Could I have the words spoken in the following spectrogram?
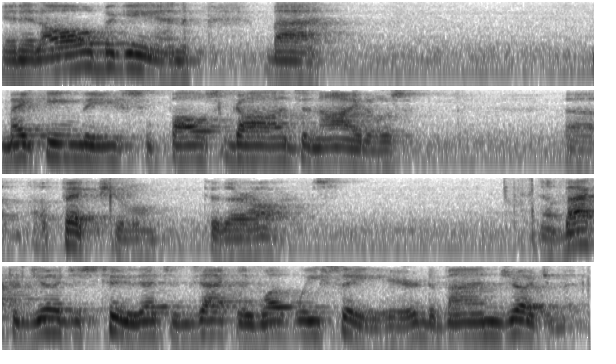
And it all began by making these false gods and idols uh, effectual to their hearts. Now, back to Judges 2, that's exactly what we see here divine judgment.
